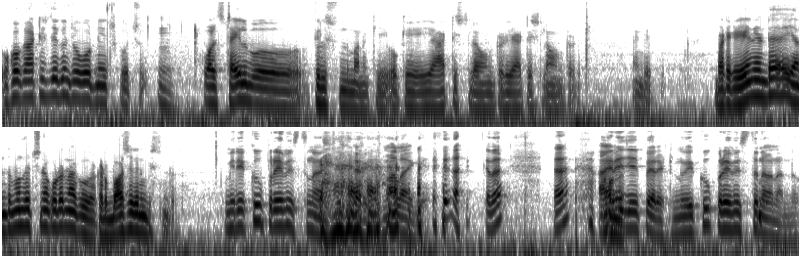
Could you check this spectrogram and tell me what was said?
ఒక్కొక్క ఆర్టిస్ట్ దగ్గర నుంచి ఒక్కొక్కటి నేర్చుకోవచ్చు. వాళ్ళ స్టైల్ తెలుస్తుంది మనకి. ఓకే ఈ ఆర్టిస్ట్ ఇలా ఉంటాడు ఈ ఆర్టిస్ట్ ఇలా ఉంటాడు అని చెప్పి. బట్ ఇక్కడ ఏంటంటే ఎంతమంది వచ్చినా కూడా నాకు అక్కడ బాస్ కనిపిస్తుంటారు. మీరు ఎక్కువ ప్రేమిస్తున్నారు చెప్పారు కదా? ఆయనే చెప్పారట నువ్వు ఎక్కువ ప్రేమిస్తున్నావు నన్ను.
